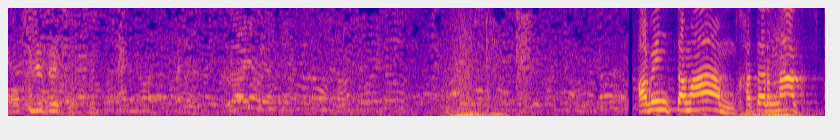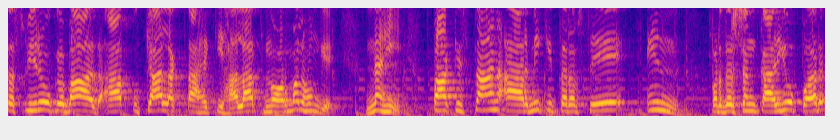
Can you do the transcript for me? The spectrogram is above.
आप ये देख सकते हैं। अब इन तमाम खतरनाक तस्वीरों के बाद आपको क्या लगता है कि हालात नॉर्मल होंगे? नहीं पाकिस्तान आर्मी की तरफ़ से इन प्रदर्शनकारियों पर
